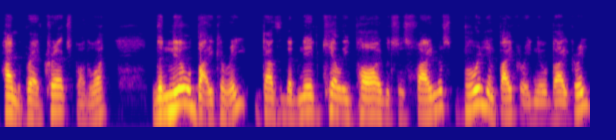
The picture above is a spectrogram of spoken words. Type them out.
Home of Brad Crouch, by the way. The Nhill Bakery does the Ned Kelly pie, which is famous. Brilliant bakery, Nhill Bakery.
